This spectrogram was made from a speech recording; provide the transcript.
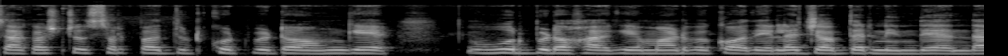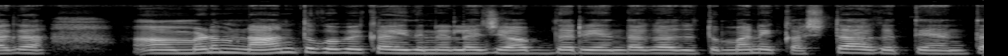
ಸಾಕಷ್ಟು ಸ್ವಲ್ಪ ದುಡ್ಡು ಕೊಟ್ಬಿಟ್ಟು ಅವನಿಗೆ ಊರು ಬಿಡೋ ಹಾಗೆ ಮಾಡಬೇಕು, ಅದೆಲ್ಲ ಜವಾಬ್ದಾರಿ ನಿಂದೆ ಅಂದಾಗ ಮೇಡಮ್, ನಾನು ತಗೋಬೇಕಾ ಇದನ್ನೆಲ್ಲ ಜವಾಬ್ದಾರಿ? ಅಂದಾಗ, ಅದು ತುಂಬಾ ಕಷ್ಟ ಆಗುತ್ತೆ ಅಂತ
